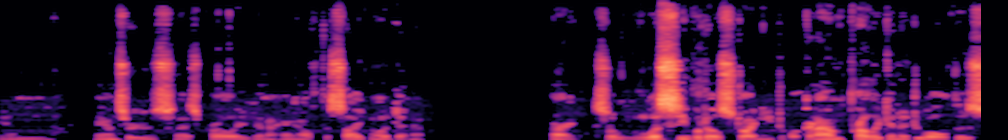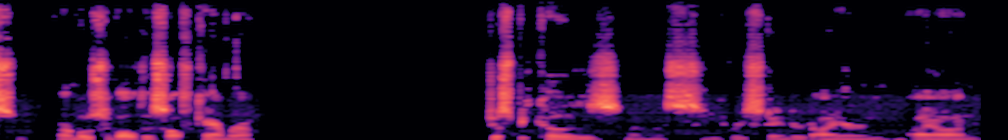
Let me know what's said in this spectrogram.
enhancers. That's probably going to hang off the side. No, it didn't. Alright, so let's see what else do I need to work on. I'm probably going to do all this, or most of all this off camera. just because. Uh, let's see, gray standard, iron, ion,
